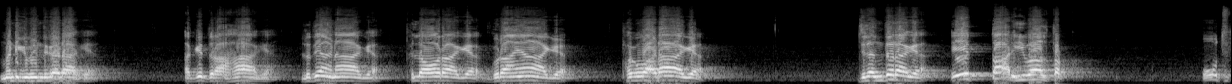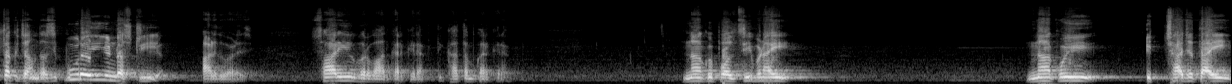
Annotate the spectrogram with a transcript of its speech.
ਮੰਡੀ ਗੋਬਿੰਦਗੜ੍ਹ ਆ ਗਿਆ, ਅੱਗੇ ਦਰਾਹਾ ਆ ਗਿਆ, ਲੁਧਿਆਣਾ ਆ ਗਿਆ, ਫਲੌਰ ਆ ਗਿਆ ਗੁਰਾਇਆ ਆ ਗਿਆ, ਫਗਵਾੜਾ ਆ ਗਿਆ, ਜਲੰਧਰ ਆ ਗਿਆ, ਇਹ ਧਾਰੀਵਾਲ ਤੱਕ ਉਹ ਉੱਥੇ ਤੱਕ ਜਾਂਦਾ ਸੀ, ਪੂਰਾ ਹੀ ਇੰਡਸਟਰੀ ਆਲੇ ਦੁਆਲੇ ਸੀ। ਸਾਰੀ ਬਰਬਾਦ ਕਰਕੇ ਰੱਖਤੀ, ਖਤਮ ਕਰਕੇ ਰੱਖਤੀ। ਨਾ ਕੋਈ ਪਾਲਿਸੀ ਬਣਾਈ, ਨਾ ਕੋਈ ਇੱਛਾ ਜਤਾਈ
